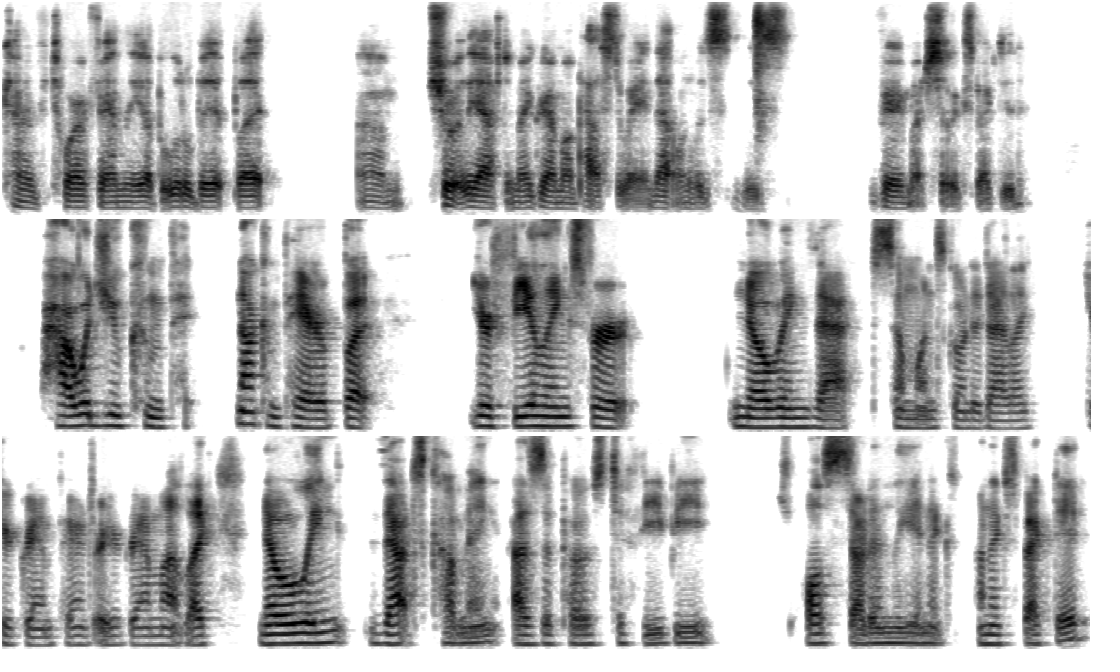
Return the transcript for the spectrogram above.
kind of tore our family up a little bit. But um, shortly after, my grandma passed away, and that one was was very much so expected. How would you compare, not compare, but your feelings for knowing that someone's going to die, like your grandparents or your grandma, like knowing that's coming as opposed to Phoebe, all suddenly and ex- unexpected?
